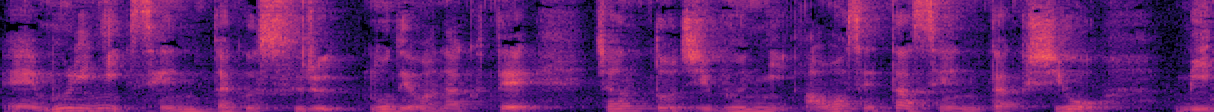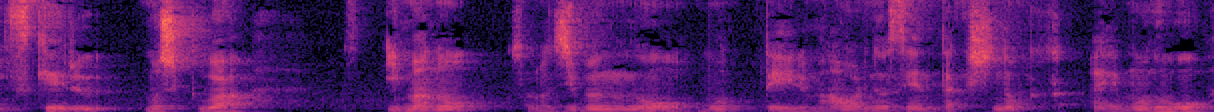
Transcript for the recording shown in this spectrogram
えー、無理に選択するのではなくて、ちゃんと自分に合わせた選択肢を見つける、もしくは今のその自分を持っている周りの選択肢の、え、ものを、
